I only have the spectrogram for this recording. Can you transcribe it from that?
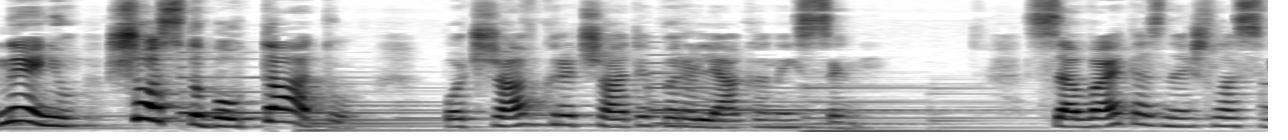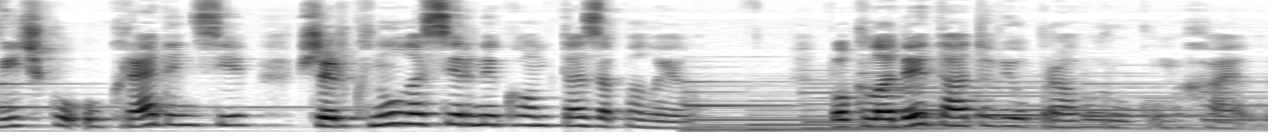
неню, що з тобою, тату? почав кричати переляканий син. Савета знайшла свічку у креденці, чиркнула сірником та запалила. Поклади татові у праву руку, Михайле,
